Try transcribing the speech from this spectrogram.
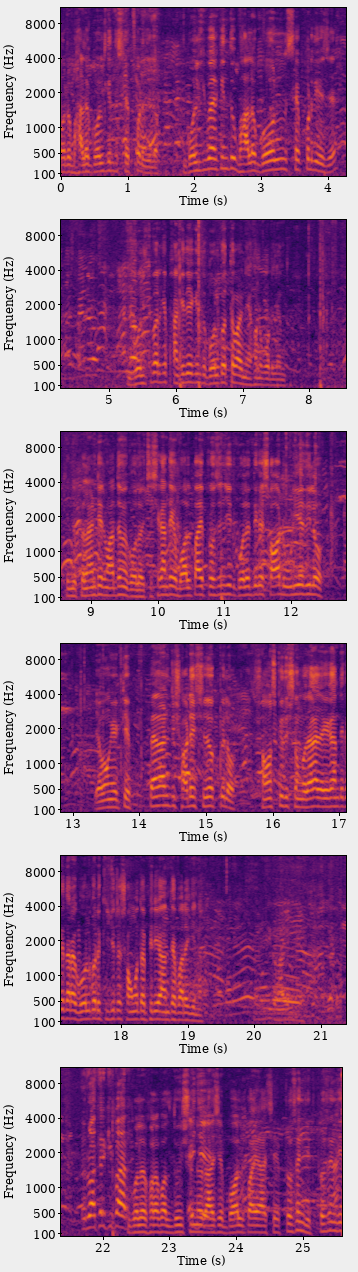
ওর ভালো গোল কিন্তু সেভ করে দিল। গোলকিপার কিন্তু ভালো গোল সেভ করে দিয়েছে। গোলকিপারকে ফাঁকি দিয়ে কিন্তু গোল করতে পারেনি এখনও পর্যন্ত। কিন্তু পেনাল্টির মাধ্যমে গোল হয়েছে। সেখান থেকে বল পায় প্রসেনজিৎ, গোলের দিকে শট উড়িয়ে দিল এবং একটি পেনাল্টি শটের সুযোগ পেল সংস্কৃতির সঙ্গে। দেখা যায় এখান থেকে তারা গোল করে কিছুটা সমতা ফিরিয়ে আনতে পারে কিনা। রথের কিপার গোলের ফলাফল দুই শূন্য আছে বল পায় আছে। প্রসেনজিৎ প্রসেনজিৎ।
